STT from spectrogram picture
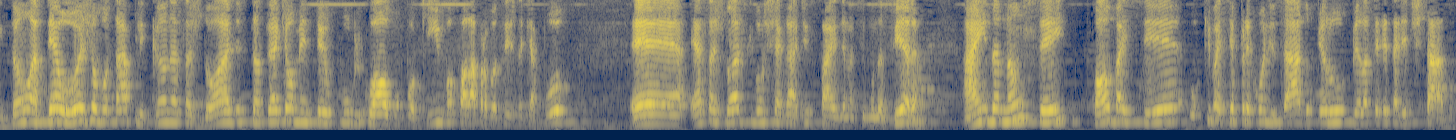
Então, até hoje eu vou estar aplicando essas doses, tanto é que eu aumentei o público-alvo um pouquinho, vou falar para vocês daqui a pouco. É, essas doses que vão chegar de Pfizer na segunda-feira, ainda não sei qual vai ser, o que vai ser preconizado pelo, pela Secretaria de Estado.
